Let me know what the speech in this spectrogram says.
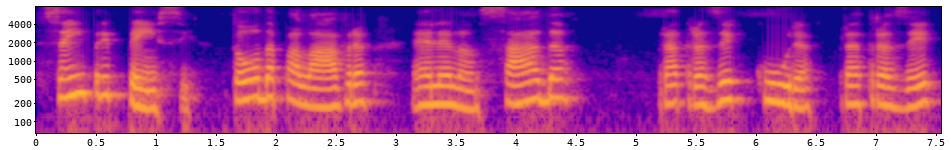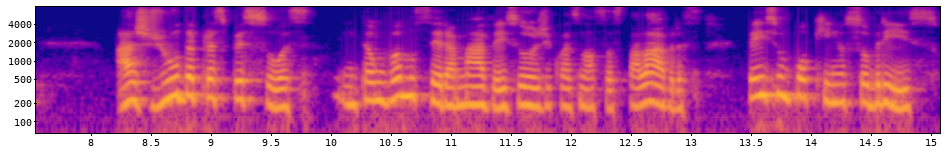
Sempre pense, toda palavra ela é lançada para trazer cura, para trazer ajuda para as pessoas Então vamos ser amáveis hoje com as nossas palavras? Pense um pouquinho sobre isso.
